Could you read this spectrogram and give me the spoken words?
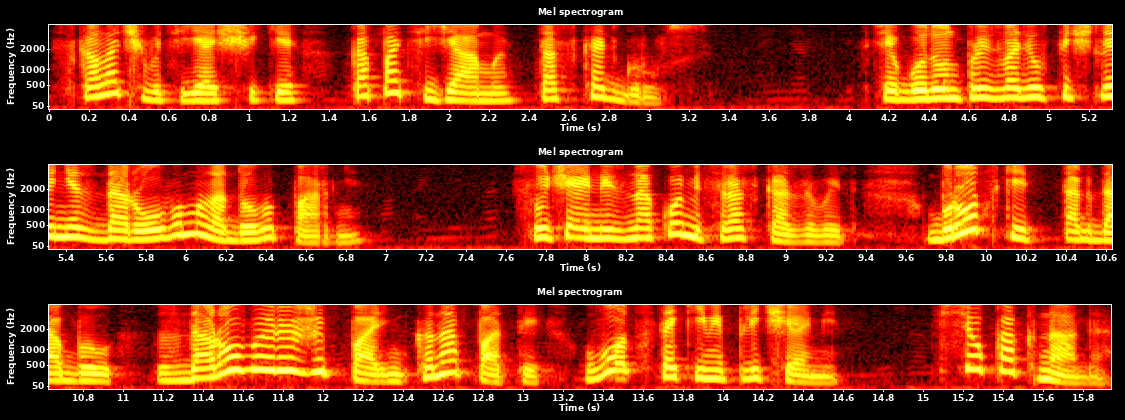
сколачивать ящики, копать ямы, таскать груз. В те годы он производил впечатление здорового молодого парня. Случайный знакомец рассказывает, Бродский тогда был здоровый рыжий парень, конопатый, вот с такими плечами. Все как надо.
